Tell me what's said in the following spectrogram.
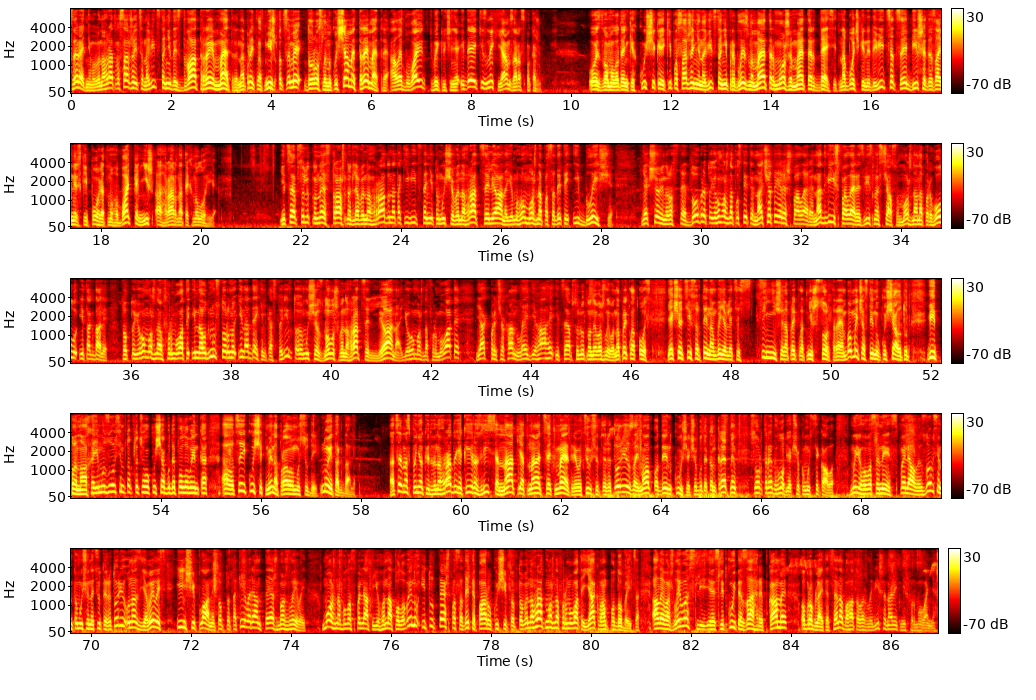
середньому виноград висаджується на відстані десь 2-3 метри. Наприклад, між оцими дорослими кущами 3 метри. Але бувають виключення, і деякі з них я вам зараз покажу. Ось два молоденьких кущики, які посаджені на відстані приблизно метр, може метр десять. На бочки не дивіться, це більше дизайнерський погляд мого батька, ніж аграрна технологія. І це абсолютно не страшно для винограду на такій відстані, тому що виноград це ліана, його можна посадити і ближче. Якщо він росте добре, то його можна пустити на 4 шпалери, на 2 шпалери, звісно, з часом, можна на перголу і так далі. Тобто його можна формувати і на одну сторону, і на декілька сторін, тому що знову ж виноград це ліана. Його можна формувати як причохан Леді Гаги, і це абсолютно неважливо. Наприклад, ось, якщо ці сорти нам виявляться цінніші, наприклад, ніж сорт Рембо, ми частину куща тут відпанахаємо зовсім, тобто цього куща буде половинка, а оцей кущик ми направимо сюди. Ну і так далі. А це в нас пеньок від винограду, який розрісся на 15 метрів. Оцю всю територію займав один кущ. Якщо бути конкретним, сорт Red Globe, якщо комусь цікаво. Ми його восени спиляли зовсім, тому що на цю територію у нас з'явились інші плани. Тобто такий варіант теж можливий. Можна було спиляти його наполовину і тут теж посадити пару кущів. Тобто виноград можна формувати як вам подобається. Але важливо, е, слідкуйте за грибками, обробляйте. Це набагато важливіше навіть ніж формування.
